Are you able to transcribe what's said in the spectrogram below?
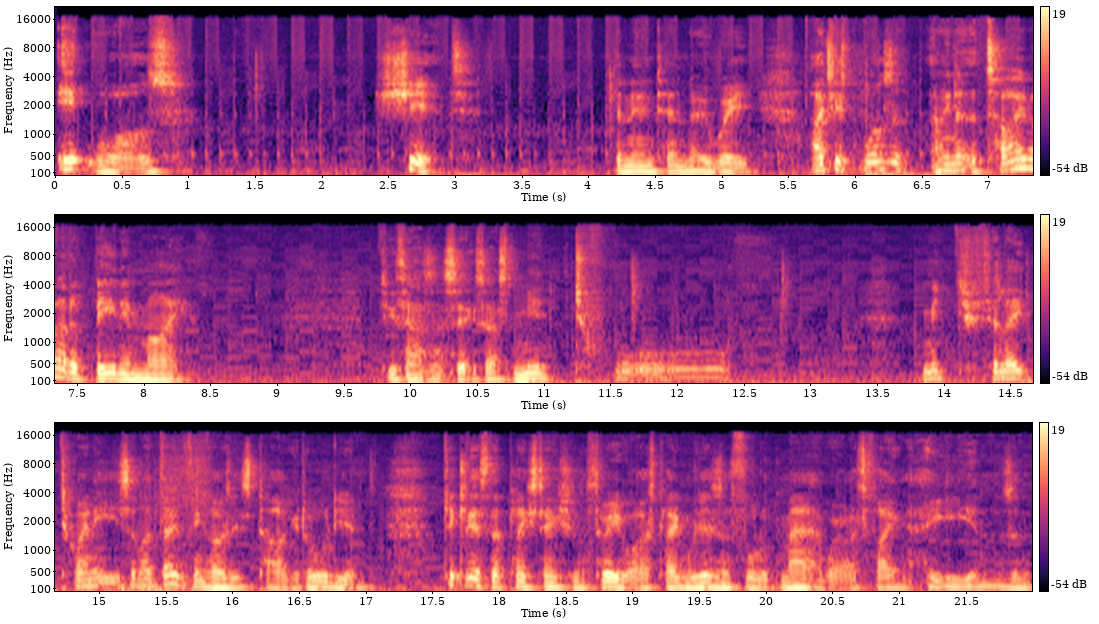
it was shit. The Nintendo Wii. I just wasn't. I mean, at the time, I'd have been in my 2006. That's mid mid to late 20s, and I don't think I was its target audience. Particularly as the PlayStation 3, where I was playing Resistance Fall of Man, where I was fighting aliens and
